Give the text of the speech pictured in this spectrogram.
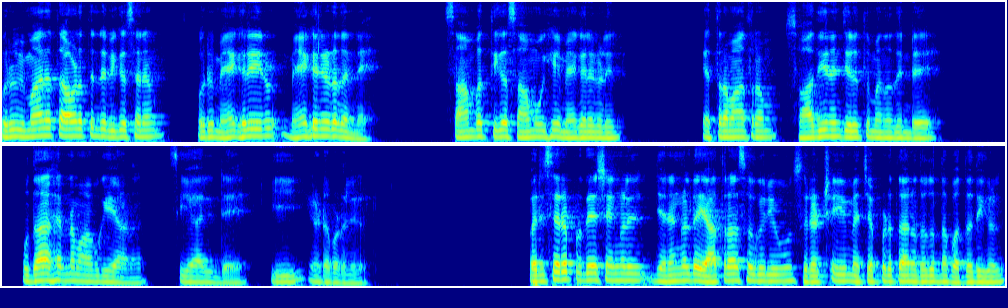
ഒരു വിമാനത്താവളത്തിന്റെ വികസനം ഒരു മേഖലയിൽ മേഖലയുടെ തന്നെ സാമ്പത്തിക സാമൂഹിക മേഖലകളിൽ എത്രമാത്രം സ്വാധീനം ചെലുത്തുമെന്നതിന്റെ ഉദാഹരണമാവുകയാണ് സിയാലിന്റെ ഈ ഇടപെടലുകൾ. പരിസര പ്രദേശങ്ങളിൽ ജനങ്ങളുടെ യാത്രാ സൗകര്യവും സുരക്ഷയും മെച്ചപ്പെടുത്താൻ ഉതകുന്ന പദ്ധതികൾ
